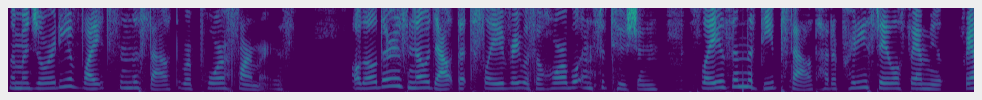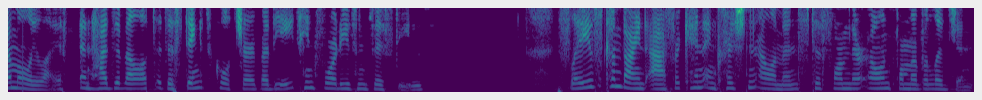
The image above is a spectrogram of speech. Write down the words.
The majority of whites in the South were poor farmers. Although there is no doubt that slavery was a horrible institution, slaves in the deep South had a pretty stable family life, and had developed a distinct culture by the 1840's and 50's. Slaves combined African and Christian elements to form their own form of religion.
